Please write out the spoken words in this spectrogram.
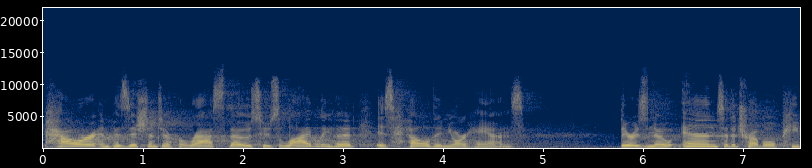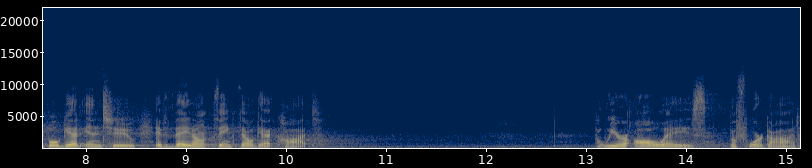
power and position to harass those whose livelihood is held in your hands. There is no end to the trouble people get into if they don't think they'll get caught but we are always before God.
